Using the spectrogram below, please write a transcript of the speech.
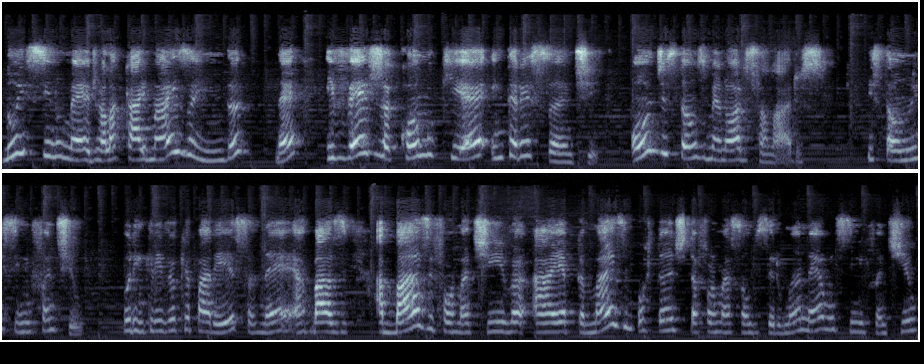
No ensino médio, ela cai mais ainda, né? E veja como que é interessante. Onde estão os menores salários? Estão no ensino infantil. Por incrível que pareça, né, a base, a base formativa, a época mais importante da formação do ser humano é o ensino infantil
